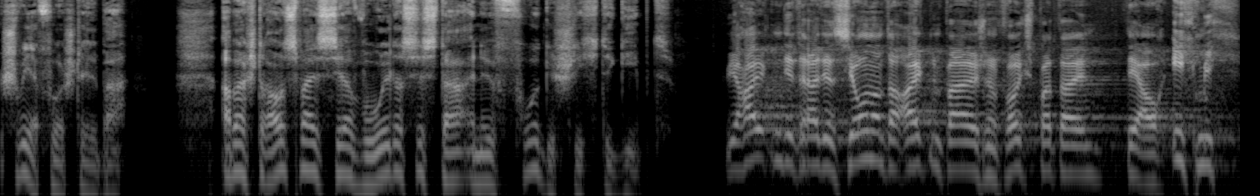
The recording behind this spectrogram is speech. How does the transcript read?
Schwer vorstellbar. Aber Strauß weiß sehr wohl, dass es da eine Vorgeschichte gibt. Wir halten die Traditionen der alten Bayerischen Volkspartei, der auch ich mich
